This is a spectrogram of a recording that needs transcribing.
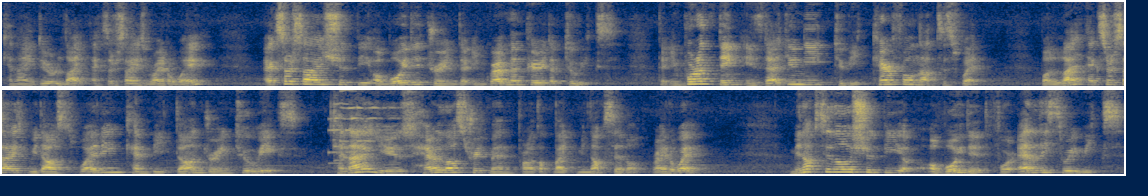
Can I do light exercise right away? Exercise should be avoided during the engraftment period of 2 weeks. The important thing is that you need to be careful not to sweat. But light exercise without sweating can be done during 2 weeks. Can I use hair loss treatment product like minoxidil right away? Minoxidil should be avoided for at least 3 weeks.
